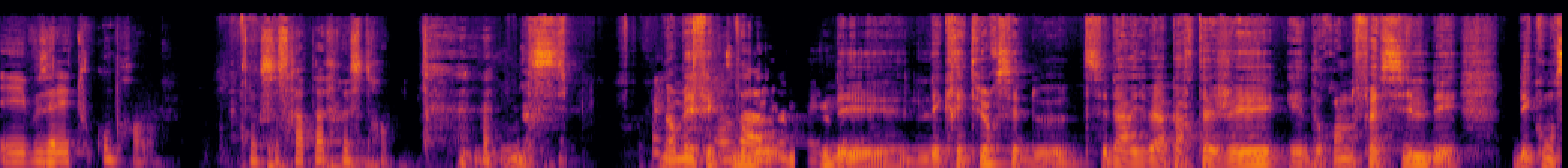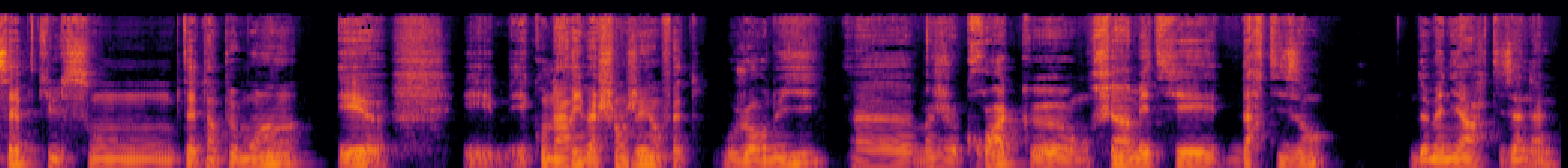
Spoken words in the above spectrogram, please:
et vous allez tout comprendre. Donc ce sera pas frustrant. Merci. Non, mais effectivement, l'écriture, c'est de, c'est d'arriver à partager et de rendre facile des, des concepts qu'ils sont peut-être un peu moins et, euh, et, et qu'on arrive à changer en fait. Aujourd'hui, euh, moi, je crois que on fait un métier d'artisan de manière artisanale.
